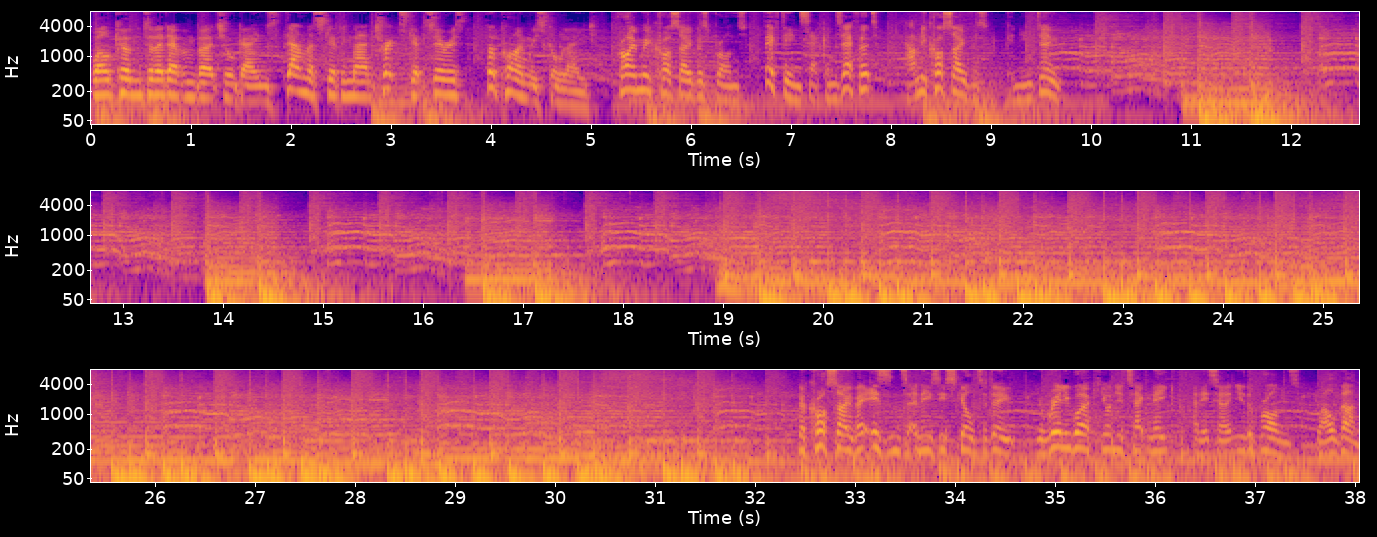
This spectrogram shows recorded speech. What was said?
Welcome to the Devon Virtual Games Dan the Skipping Man Trick Skip series for primary school age. Primary crossovers bronze. 15 seconds effort. How many crossovers can you do? The crossover isn't an easy skill to do. You're really working on your technique and it's earned you the bronze. Well done.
